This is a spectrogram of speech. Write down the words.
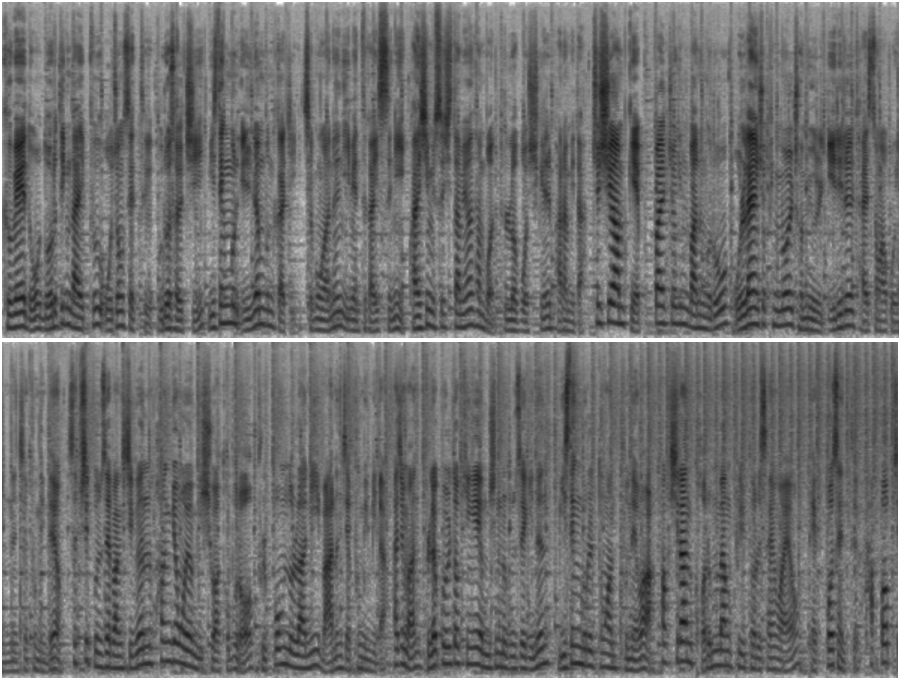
그 외에도 노르딕 나이프 5종 세트, 무료 설치, 미생물 1년분까지 제공하는 이벤트가 있으니 관심 있으시다면 한번 둘러보시길 바랍니다. 출시와 함께 폭발적인 반응으로 온라인 쇼핑몰 점유율 1위를 달성하고 있는 제품인데요. 습식 분쇄 방식은 환경오염 이슈와 더불어 불법 논란이 많은 제품입니다. 하지만 블랙홀 더킹의 음식물 분쇄기는 미생물을 통한 분해와 확실한 거름망 필터를 사용하여 100% 합법 제품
